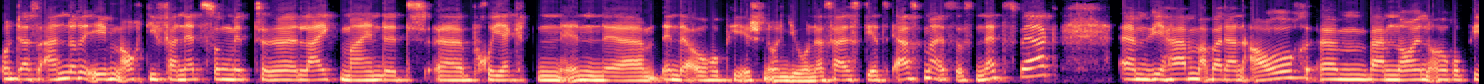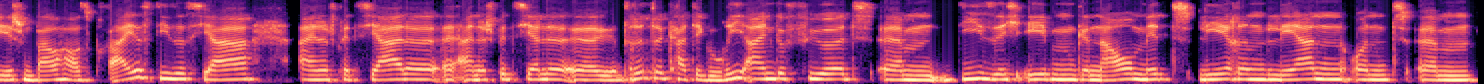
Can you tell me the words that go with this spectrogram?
und das andere eben auch die Vernetzung mit äh, like-minded äh, Projekten in der in der Europäischen Union. Das heißt, jetzt erstmal ist es Netzwerk. Ähm, wir haben aber dann auch ähm, beim neuen Europäischen Bauhauspreis dieses Jahr eine spezielle äh, eine spezielle äh, dritte Kategorie eingeführt, ähm, die sich eben genau mit Lehren, Lernen und ähm,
